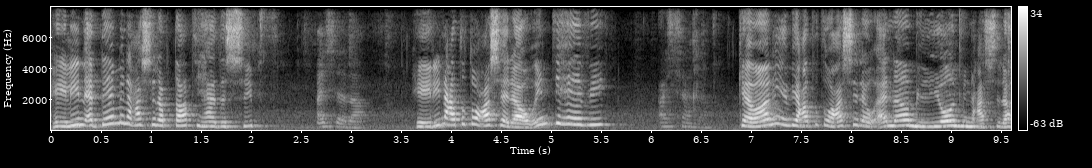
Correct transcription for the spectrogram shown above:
هيلين قد من عشرة بتعطي هذا الشيبس؟ عشرة. هيلين عطته عشرة وانت هيفي؟ عشرة. كمان هيفي عطته عشرة وأنا مليون من عشرة.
